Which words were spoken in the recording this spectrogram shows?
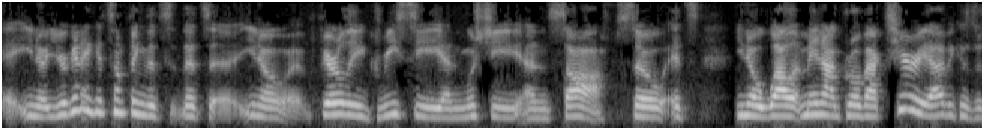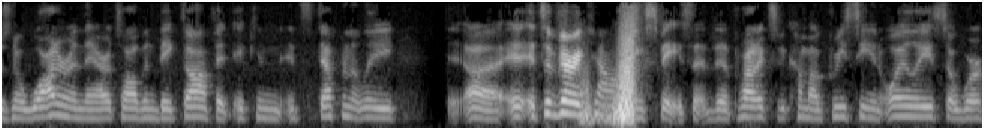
eh, you know, you're going to get something that's that's uh, you know fairly greasy and mushy and soft. So it's you know while it may not grow bacteria because there's no water in there, it's all been baked off. It it can it's definitely uh, it, it's a very challenging space. The products become out greasy and oily, so we're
